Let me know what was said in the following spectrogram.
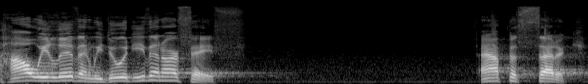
how we live and we do it even our faith apathetic.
